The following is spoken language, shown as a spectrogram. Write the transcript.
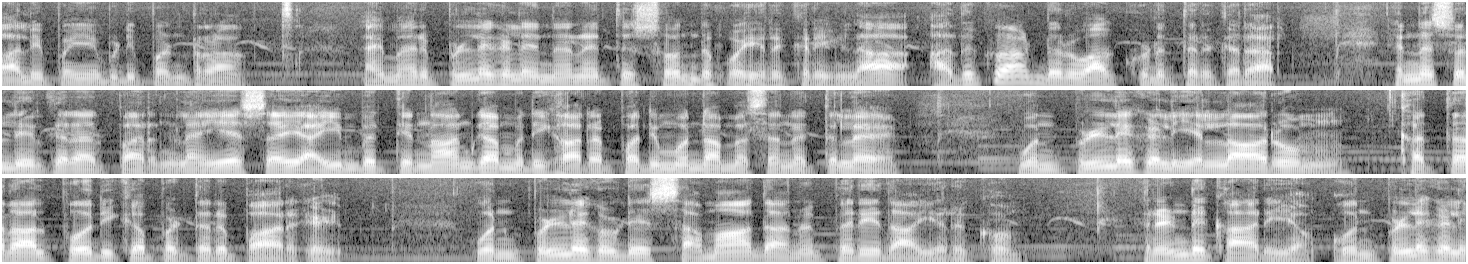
வாலிப்பையன் எப்படி பண்ணுறான் அது மாதிரி பிள்ளைகளை நினைத்து சொந்து போயிருக்கிறீங்களா? அதுக்கும் ஆண்டோர் வாக்கு கொடுத்துருக்கிறார். என்ன சொல்லியிருக்கிறார் பாருங்களேன். ஏசை ஐம்பத்தி நான்காம் அதிகார பதிமூன்றாம் வசனத்தில் உன் பிள்ளைகள் எல்லாரும் கத்தரால் போதிக்கப்பட்டிருப்பார்கள். உன் பிள்ளைகளுடைய சமாதானம் பெரிதாக இருக்கும் ரெண்டு காரியம் உன் பிள்ளைகள்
